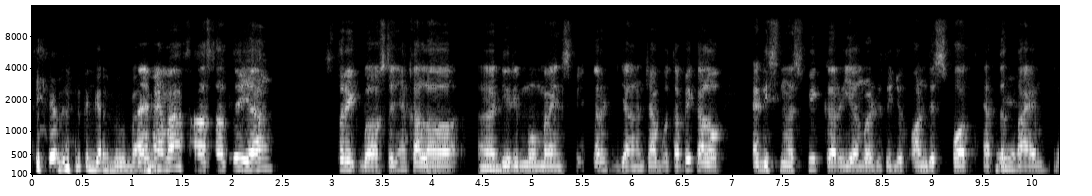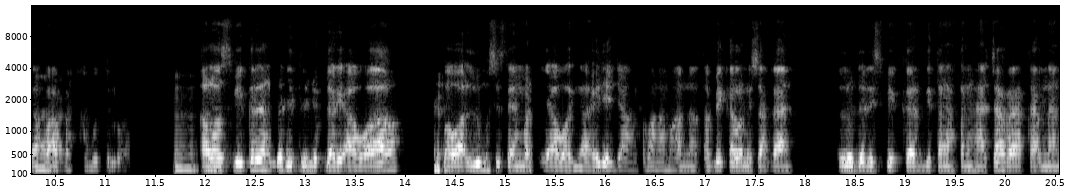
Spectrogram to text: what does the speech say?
Iya benar itu ganggu banget. memang salah satu yang strict bahwasanya kalau eh, Hmm. dirimu main speaker jangan cabut. Tapi kalau additional speaker yang baru ditunjuk on the spot at the Iya. time nggak Ah. apa-apa cabut duluan. Hmm. Kalau speaker yang udah ditunjuk dari awal bahwa lu mesti standby dari awal hingga akhir ya jangan ke mana-mana. Tapi kalau misalkan lu dari speaker di tengah-tengah acara karena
